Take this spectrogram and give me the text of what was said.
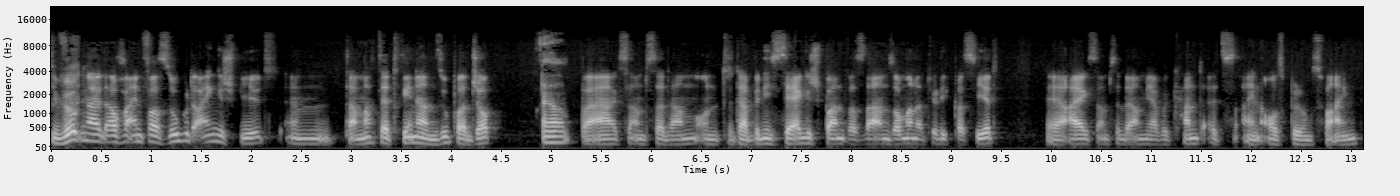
die wirken halt auch einfach so gut eingespielt. Ähm, da macht der Trainer einen super Job ja. bei Ajax Amsterdam und da bin ich sehr gespannt, was da im Sommer natürlich passiert. Äh, Ajax Amsterdam ja bekannt als ein Ausbildungsverein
